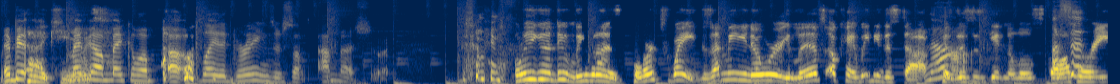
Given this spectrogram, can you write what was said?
Maybe I can't. Maybe I'll make him a, a plate of greens or something. I'm not sure. I mean, what are you gonna do? Leave it on his porch? Wait, does that mean you know where he lives? Okay, we need to stop because no. this is getting a little stalkery.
